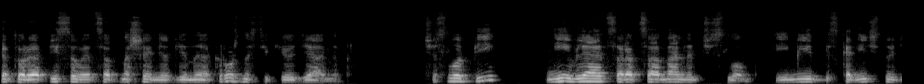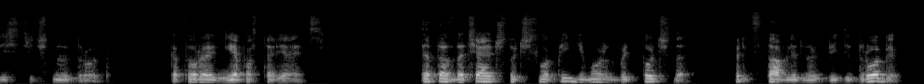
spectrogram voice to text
которая описывает соотношение длины окружности к ее диаметру. Число π не является рациональным числом и имеет бесконечную десятичную дробь, которая не повторяется. Это означает, что число π не может быть точно представлено в виде дроби,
